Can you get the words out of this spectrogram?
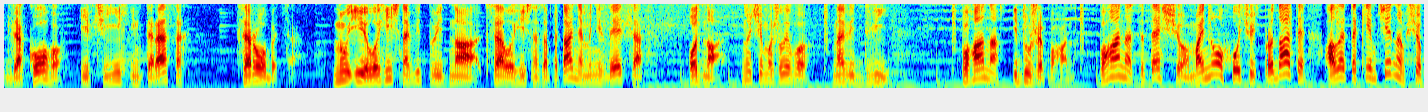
для кого і в чиїх інтересах це робиться? Ну і логічна відповідь на це логічне запитання, мені здається, одна. Ну чи можливо навіть дві. Погана і дуже погана. Погана це те, що майно хочуть продати, але таким чином, щоб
